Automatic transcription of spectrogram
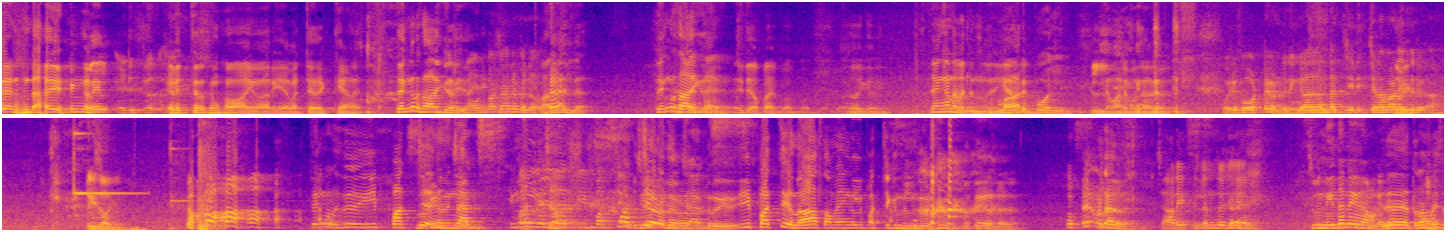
രണ്ടായിരങ്ങളിൽ എഡിറ്റർ. സിംഹമായി മാറിയ മറ്റേ വ്യക്തിയാണ്. ഇതെങ്ങനെ സാധിക്കില്ല ഇതെങ്ങനെ എങ്ങനെ ചോദിക്കാം. ഇതെങ്ങനെ പറ്റുന്നു മാറിപ്പോയില്ലേ? ഇല്ല മാറിപ്പോയി ഒരു ഫോട്ടോ ഉണ്ട് നിങ്ങൾ അത് കണ്ട ചിരിച്ചടപാട് ഇത് ഈ പച്ച ഈ പച്ച ആ സമയങ്ങളിൽ പച്ചക്ക് പ്രത്യേകത. അറിയത്തില്ല എന്തോ ചെയ്യാൻ. നീ തന്നെ ഇത് എത്ര പൈസ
